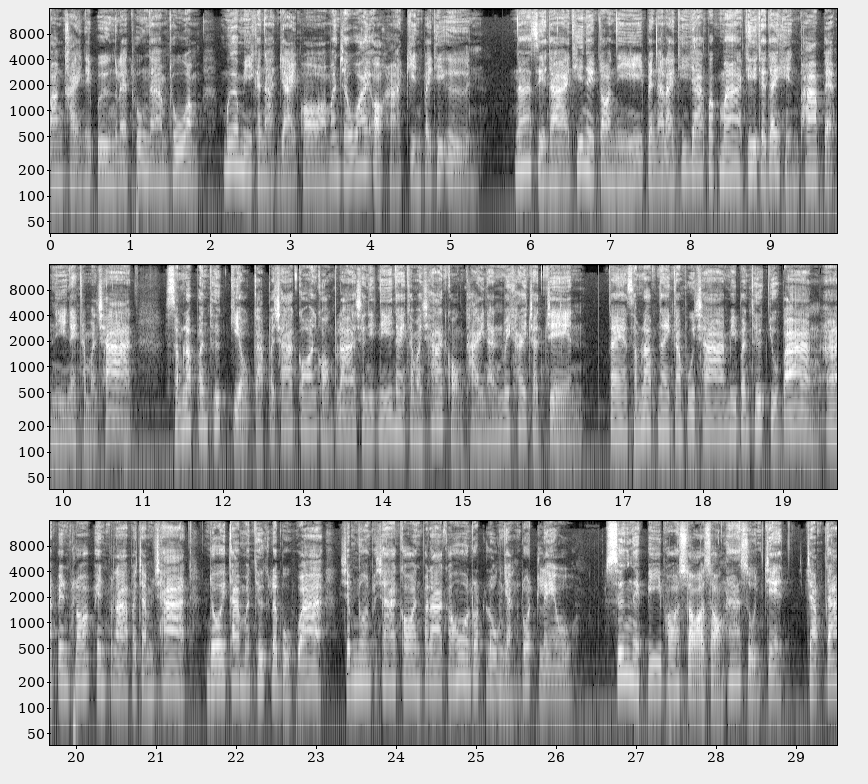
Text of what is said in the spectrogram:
วางไข่ในบึงและทุ่งน้ำท่วม เมื่อมีขนาดใหญ่พอมันจะว่ายออกหากินไปที่อื่น น่าเสียดายที่ในตอนนี้เป็นอะไรที่ยากมากๆ ที่จะได้เห็นภาพแบบนี้ในธรรมชาติสำหรับบันทึกเกี่ยวกับประชากรของปลาชนิดนี้ในธรรมชาติของไทยนั้นไม่ค่อยชัดเจน แต่สำหรับในกัมพูชามีบันทึกอยู่บ้าง อาจเป็นเพราะเป็นปลาประจำชาติ โดยตามบันทึกระบุว่าจำนวนประชากรปลากระโฮลดลงอย่างรวดเร็ว ซึ่งในปีพศ 2507 จับได้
